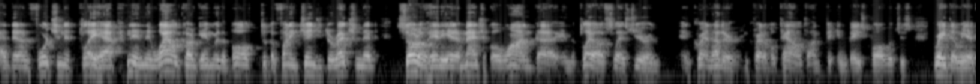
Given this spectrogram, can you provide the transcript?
had that unfortunate play happen in the wild card game where the ball took a funny change of direction that Soto hit. He had a magical wand uh, in the playoffs last year, and another incredible talent on in baseball, which is great that we have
